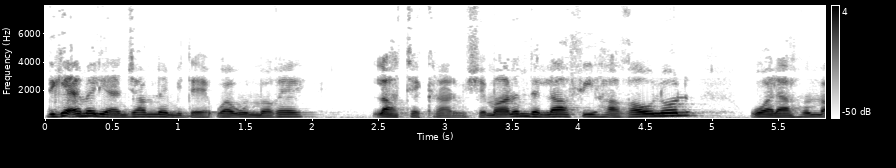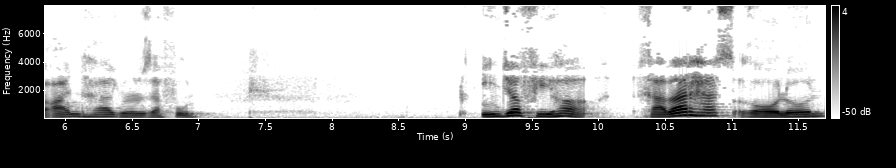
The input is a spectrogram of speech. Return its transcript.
دیگه عملی انجام نمیده و اون موقع لا تکرار میشه. مانند لا فیها قول ولا هم عنها ینزفون اینجا فیها خبر هست قولون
